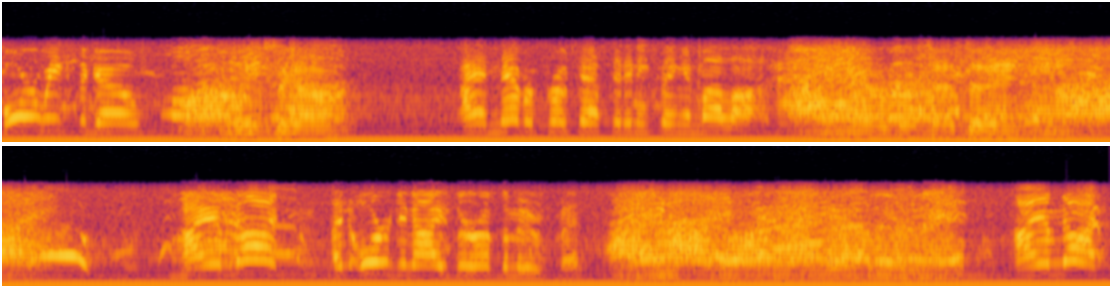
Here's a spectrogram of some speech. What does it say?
Four weeks ago. Four weeks ago. I had never protested anything in my life. Never protested anything in my life. I am not an organizer of the movement. I am not an organizer of the movement. I am not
